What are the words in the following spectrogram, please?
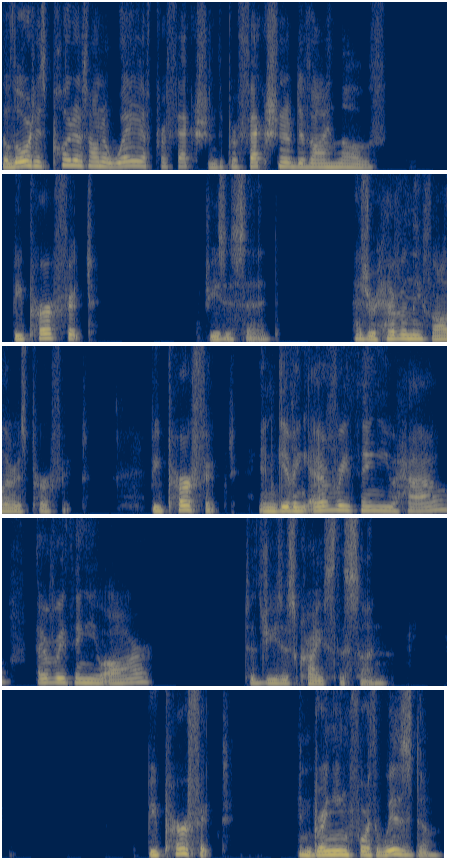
The Lord has put us on a way of perfection, the perfection of divine love. Be perfect Jesus said, as your heavenly Father is perfect. Be perfect in giving everything you have, everything you are, to Jesus Christ the Son. Be perfect in bringing forth wisdom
